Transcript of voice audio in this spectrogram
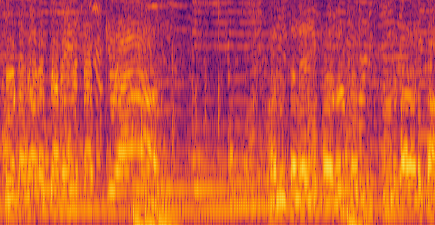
छोटा सा बच्चा नहीं है टच किया। अभी चलेगी मॉडर्न पब्लिक स्कूल का लड़का।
